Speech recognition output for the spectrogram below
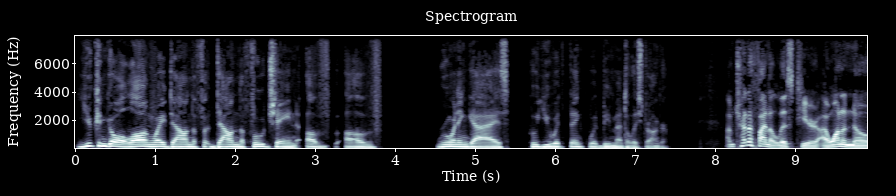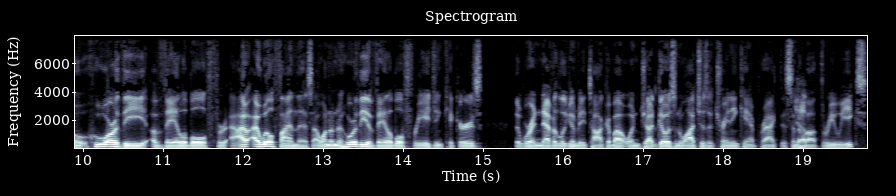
you can go a long way down the down the food chain of of ruining guys who you would think would be mentally stronger. I'm trying to find a list here. I want to know who are the available for. I, I will find this. I want to know who are the available free agent kickers that we're inevitably going to be talking about when Judd goes and watches a training camp practice in Yep. about three weeks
